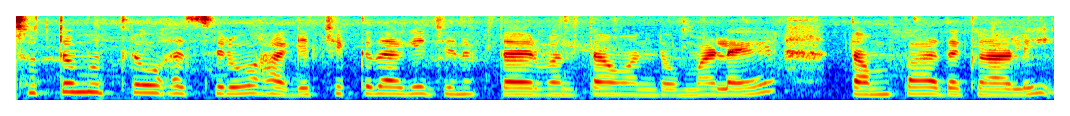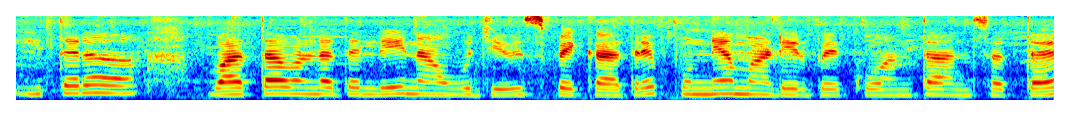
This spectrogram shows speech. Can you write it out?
ಸುತ್ತಮುತ್ತಲು ಹಸಿರು ಹಾಗೆ ಚಿಕ್ಕದಾಗಿ ಜಿನುಗ್ತಾ ಇರುವಂಥ ಒಂದು ಮಳೆ, ತಂಪಾದ ಗಾಳಿ, ಈ ಥರ ವಾತಾವರಣದಲ್ಲಿ ನಾವು ಜೀವಿಸಬೇಕಾದ್ರೆ ಪುಣ್ಯ ಮಾಡಿರಬೇಕು ಅಂತ ಅನಿಸುತ್ತೆ.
